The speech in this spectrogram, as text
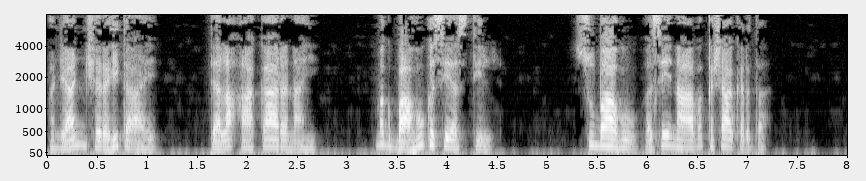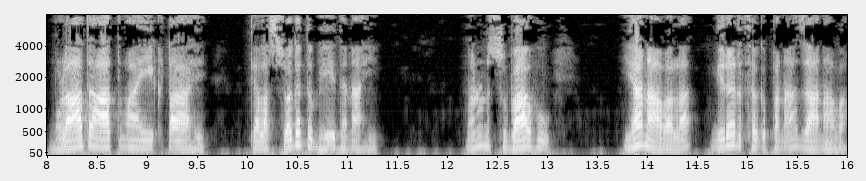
म्हणजे अंशरहित आहे. त्याला आकार नाही. मग बाहू कसे असतील? सुबाहू असे नाव कशा करता? मुळात आत्मा एकटा आहे. त्याला स्वगत भेद नाही. म्हणून सुबाहू ह्या नावाला निरर्थकपणा जाणावा.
